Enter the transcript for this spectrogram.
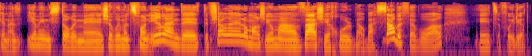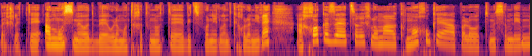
כן, אז ימים היסטוריים אה, שעוברים על צפון אירלנד. אה, אפשר אה, לומר שיום האהבה שיחול ב-14 בפברואר, צפוי להיות בהחלט אה, עמוס מאוד באולמות החתונות אה, בצפון אירלנד ככל הנראה. החוק הזה, צריך לומר, כמו חוקי ההפלות, מסמלים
